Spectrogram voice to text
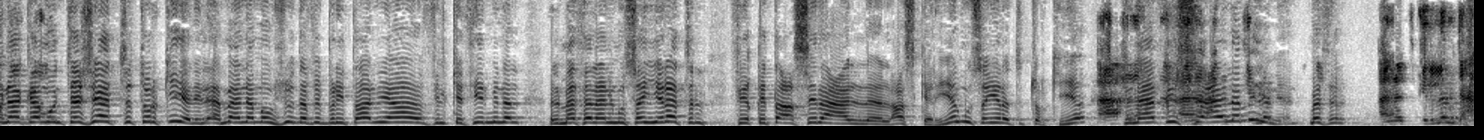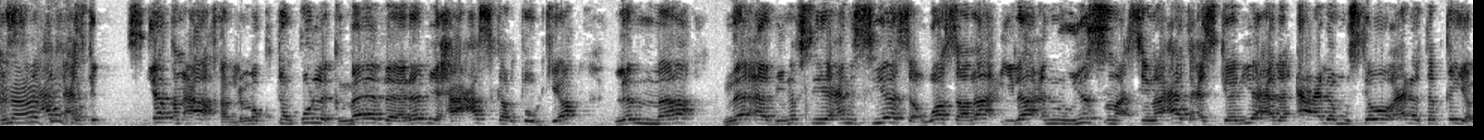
هناك منتجات تركية للأمانة موجودة في بريطانيا في الكثير من مثلا المسيرات في قطاع الصناعه العسكرية. المسيرات التركية تنافس عالميا يعني مثلا أنا تكلمت عن الصناعات العسكريه سياق آخر. لما كنت نقول لك ماذا ربح عسكر تركيا لما نأى بنفسه عن السياسة وصل إلى أنه يصنع صناعات عسكرية على أعلى مستوى وأعلى ترقية.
